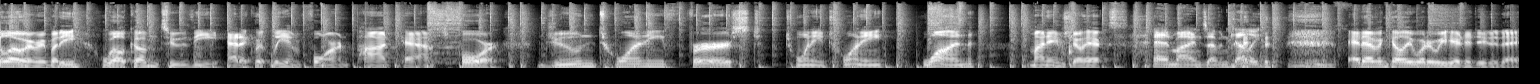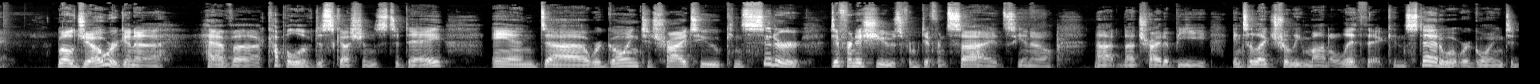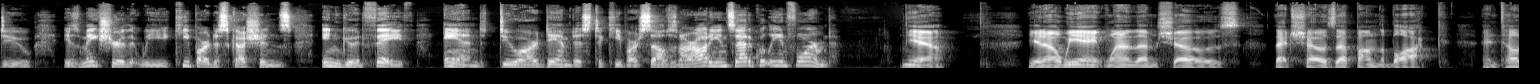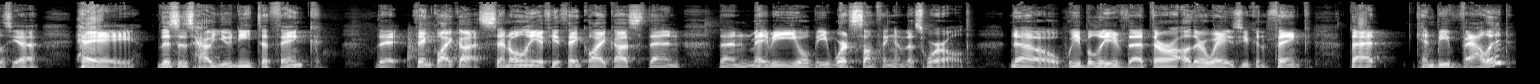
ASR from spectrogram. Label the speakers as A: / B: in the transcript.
A: Hello, everybody. Welcome to the Adequately Informed podcast for June 21st, 2021. My name's Joe Hicks.
B: And mine's Evan Kelly.
A: And Evan Kelly, what are we here to do today?
B: well, Joe, we're going to have a couple of discussions today. And uh, we're going to try to consider different issues from different sides, you know, not, not try to be intellectually monolithic. Instead, what we're going to do is make sure that we keep our discussions in good faith and do our damnedest to keep ourselves and our audience adequately informed.
A: Yeah. You know, we ain't one of them shows that shows up on the block and tells you, hey, this is how you need to think. That think like us, and only if you think like us, then then maybe you'll be worth something in this world. No, we believe that there are other ways you can think that can be valid.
